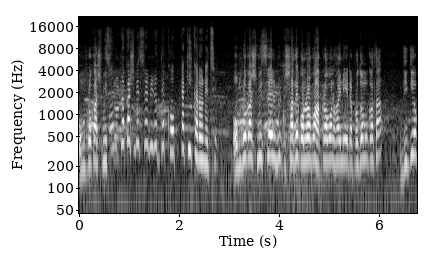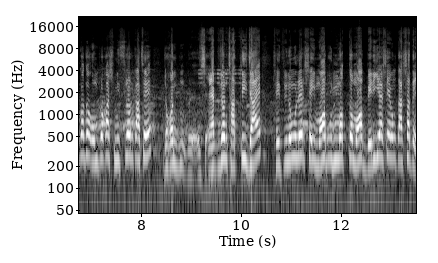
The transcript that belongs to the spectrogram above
ওম প্রকাশ মিশ্র ওম প্রকাশ মিশ্রের বিরুদ্ধে ক্ষোভটা কি কারণে ছিল? ওম প্রকাশ মিশ্রের সাথে কোনো রকম আক্রমণ হয়নি এটা প্রথম কথা। দ্বিতীয় কথা ওমপ্রকাশ মিশ্রর কাছে যখন একজন ছাত্রী যায়, সেই তৃণমূলের সেই মব, উন্মত্ত মব বেরিয়ে আসে এবং তার সাথে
